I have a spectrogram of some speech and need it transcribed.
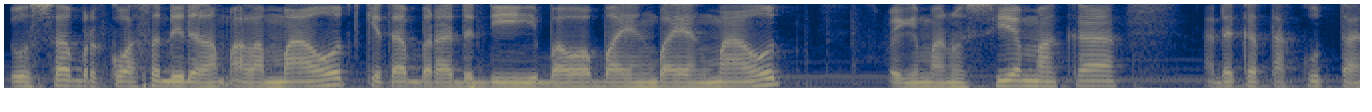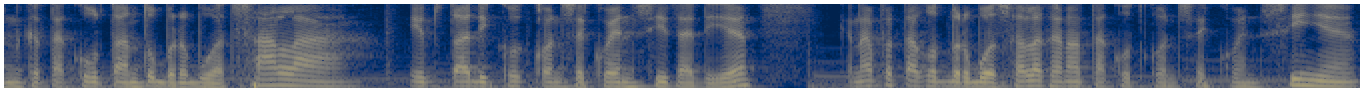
Dosa berkuasa di dalam alam maut, kita berada di bawah bayang-bayang maut, sebagai manusia maka ada ketakutan, ketakutan untuk berbuat salah. Itu tadi konsekuensi tadi ya. Kenapa takut berbuat salah? Karena takut konsekuensinya.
